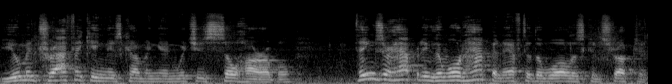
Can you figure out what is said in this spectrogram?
human trafficking is coming in, which is so horrible. Things are happening that won't happen after the wall is constructed.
